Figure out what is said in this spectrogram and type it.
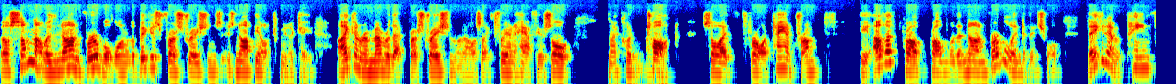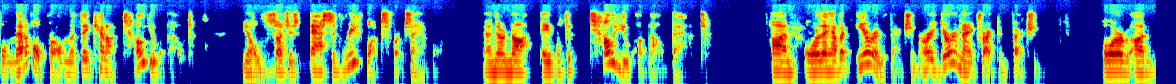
Well, some not with nonverbal, one of the biggest frustrations is not being able to communicate. I can remember that frustration when I was like three and a half years old and I couldn't Mhm. talk. So I'd throw a tantrum. The other pro- problem with a nonverbal individual, they can have a painful medical problem that they cannot tell you about, you know, such as acid reflux, for example. And they're not able to tell you about that. Um. Or they have an ear infection or a urinary tract infection or um,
